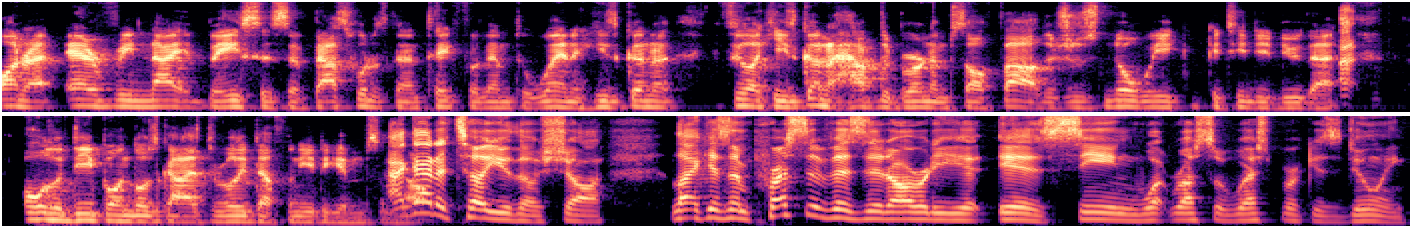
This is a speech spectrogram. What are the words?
on an every night basis if that's what it's going to take for them to win. And he's going to feel like he's going to have to burn himself out. There's just no way he can continue to do that. I, Oladipo and those guys really definitely need to give him some. I got to tell you though, Shaw, like as impressive as it already is, seeing what Russell Westbrook is doing,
